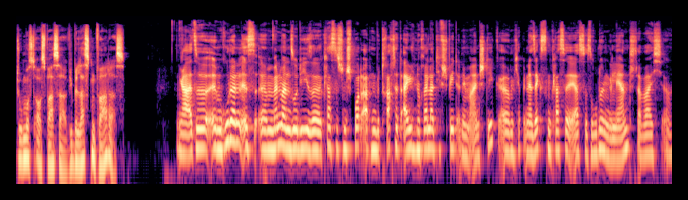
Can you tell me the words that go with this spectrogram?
Du musst aufs Wasser. Wie belastend war das? Ja, also im Rudern ist, ähm, wenn man so diese klassischen Sportarten betrachtet, eigentlich noch relativ spät in dem Einstieg. Ähm, ich habe in der sechsten Klasse erst das Rudern gelernt. Da war ich äh,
